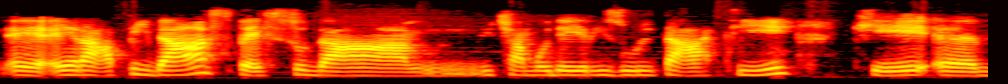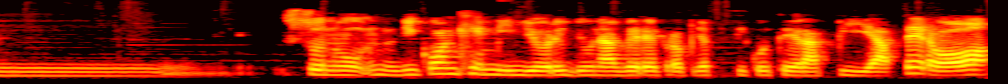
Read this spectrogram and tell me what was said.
è, è, rapida, spesso dà diciamo, dei risultati che ehm, sono, dico anche migliori di una vera e propria psicoterapia, però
